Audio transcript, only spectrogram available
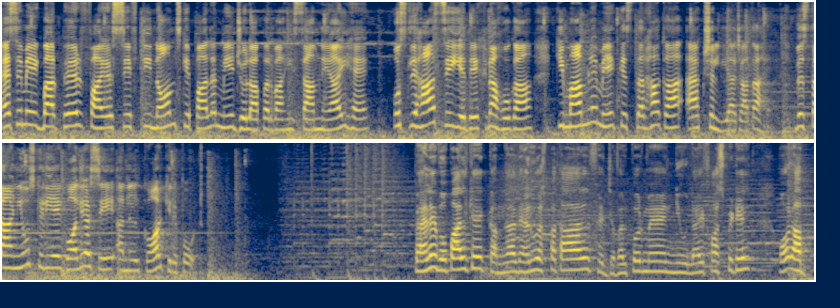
ऐसे में एक बार फिर फायर सेफ्टी नॉर्म्स के पालन में जो लापरवाही सामने आई है उस लिहाज से ये देखना होगा कि मामले में किस तरह का एक्शन लिया जाता है। विस्तार न्यूज़ के लिए ग्वालियर से अनिल कौर की रिपोर्ट। पहले भोपाल के कमला नेहरू अस्पताल, फिर जबलपुर में न्यू लाइफ हॉस्पिटल और अब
